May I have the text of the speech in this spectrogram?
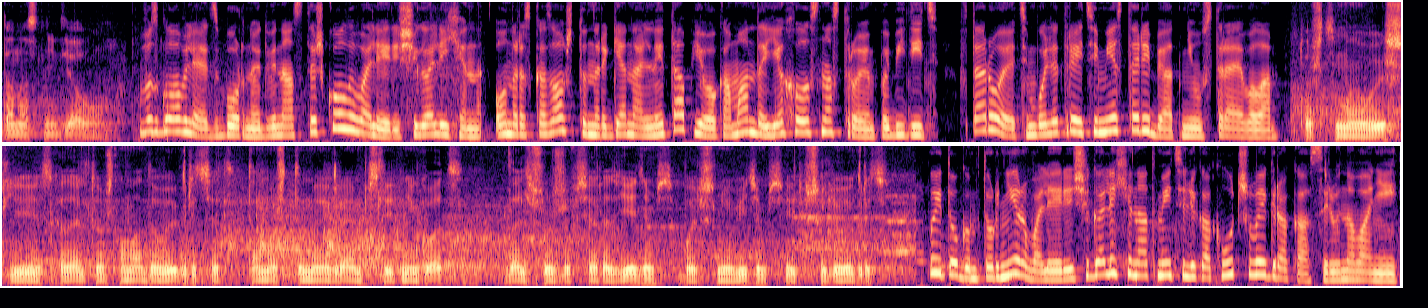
до нас не делала. Возглавляет сборную 12-й школы Валерий Щеголихин. Он рассказал, что на региональный этап его команда ехала с настроем победить. Второе, а тем более третье место ребят не устраивало. То, что мы вышли и сказали, то, что надо выиграть, это потому что мы играем последний год. Дальше уже все разъедем разъедемся, больше не увидимся и решили выиграть. По итогам турнира Валерия Щеголихина отметили как лучшего игрока соревнований.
